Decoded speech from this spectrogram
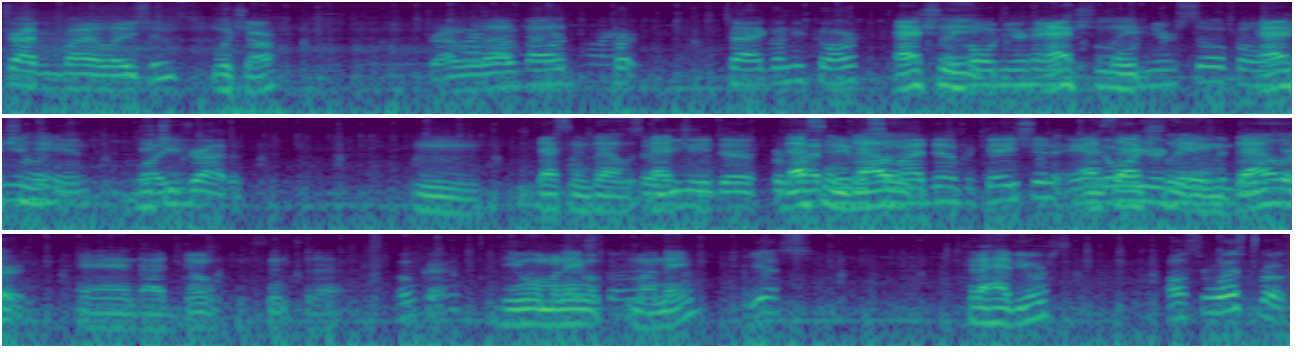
traffic violations. Which are? Driving without a valid per- tag on your car. Actually, and holding your hand, actually, holding your cell phone actually, in your hand while you- you're driving. Hmm, that's invalid. So That's- you need to that's provide me with some invalid. identification and That's or your actually name and date of birth. and I don't consent to that. Okay. Do you want my name? Fine. My name? Yes. Could I have yours, Officer Westbrook,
